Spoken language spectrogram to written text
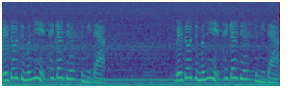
매도 주문이 체결되었습니다. 매도 주문이 체결되었습니다.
